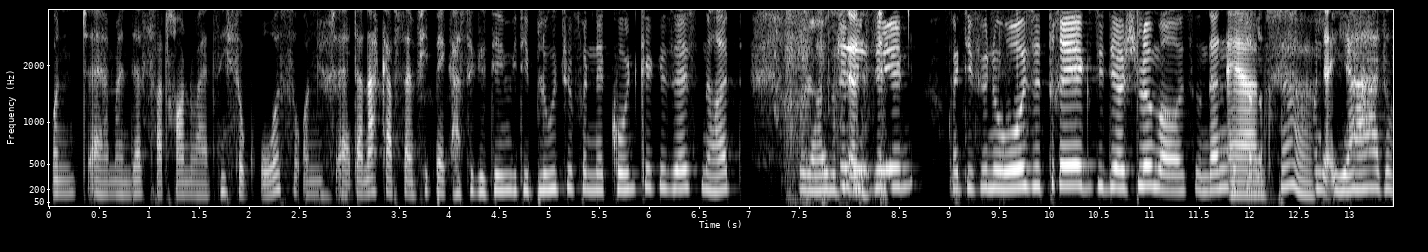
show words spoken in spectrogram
und äh, mein Selbstvertrauen war jetzt nicht so groß und äh, danach gab es ein Feedback, hast du gesehen, wie die Blute von der Kunke gesessen hat? Oder hast du gesehen, was die für eine Hose trägt, sieht ja schlimm aus. Und dann Ernsthaft? Und, ja, so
